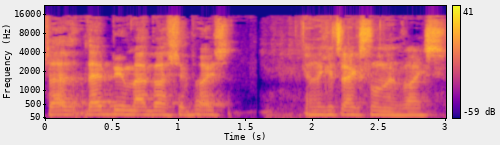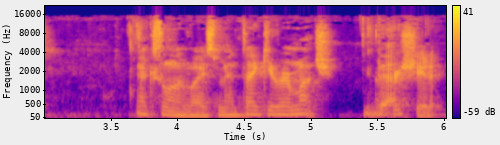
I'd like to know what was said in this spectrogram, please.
so that, that'd be my best advice. I think it's excellent advice. Excellent advice, man. Thank you very much. I appreciate it.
